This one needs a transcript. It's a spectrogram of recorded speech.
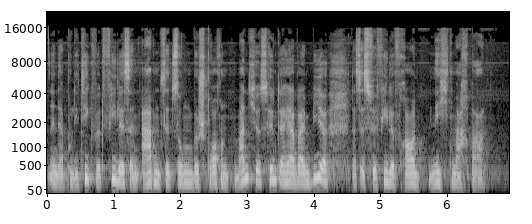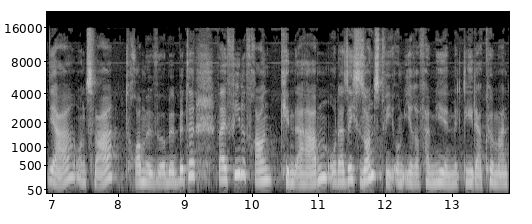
in der Politik wird vieles in Abendsitzungen besprochen, manches hinterher beim Bier. Das ist für viele Frauen nicht machbar. Ja, und zwar, Trommelwirbel bitte, weil viele Frauen Kinder haben oder sich sonst wie um ihre Familienmitglieder kümmern.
